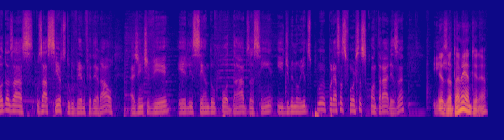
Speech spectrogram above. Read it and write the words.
todas as os acertos do governo federal, a gente vê eles sendo podados assim e diminuídos por, por essas forças contrárias, né? E, Exatamente, né?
